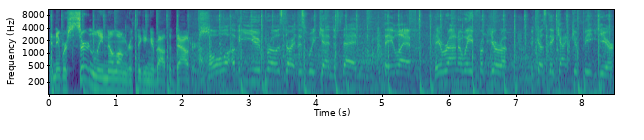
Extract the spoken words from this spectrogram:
and they were certainly no longer thinking about the doubters. A whole lot of EU pros start this weekend have said they left, they ran away from Europe because they can't compete here.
